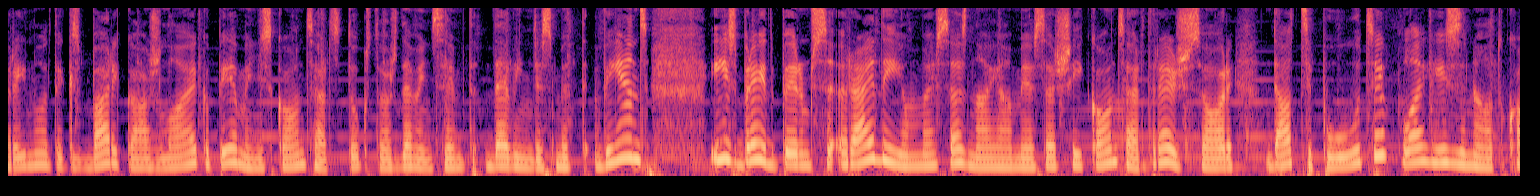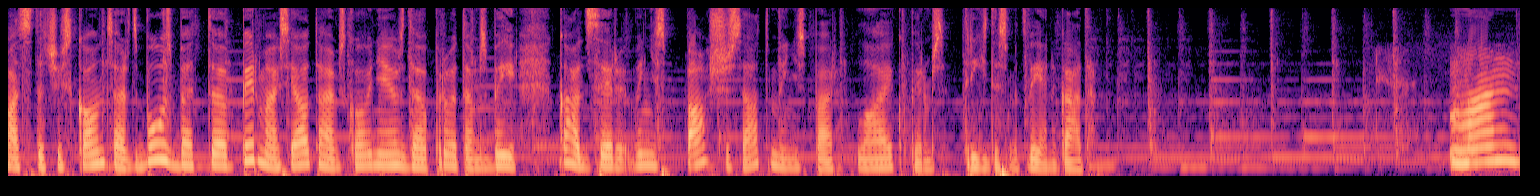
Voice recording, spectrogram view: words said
arī notiks barikāžu laika piemiņas koncerts 1991. Īs brīdi pirms raidījuma mēs sazinājāmies ar šī koncerta režisori Daci Pūci, lai izzinātu, kāds tad šis koncerts būs, bet uh, pirmais jautājums, ko viņai uzdeva, protams, bija, kādas ir viņas pašas atmiņas par laiku pirms 31 gada. Man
